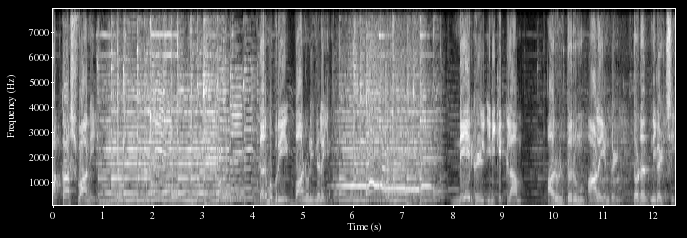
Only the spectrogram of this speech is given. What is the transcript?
ஆகாஷ்வாணி. தருமபுரி வானொலி நிலையம். நேர்கள் இனி கேட்கலாம் அருள் தரும் ஆலயங்கள். தொடர் நிகழ்ச்சி.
